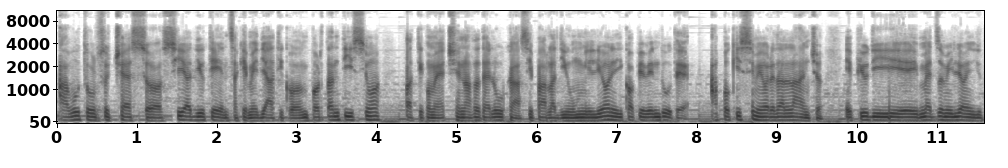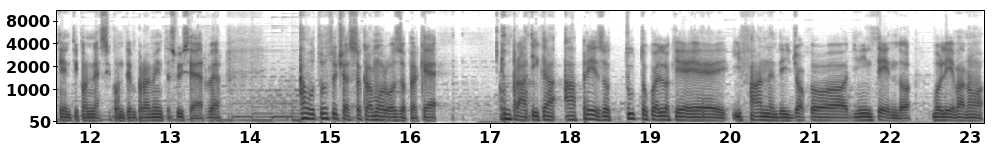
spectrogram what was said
ha avuto un successo sia di utenza che mediatico importantissimo. Infatti, come hai accennato te, Luca, si parla di un milione di copie vendute a pochissime ore dal lancio e più di mezzo milione di utenti connessi contemporaneamente sui server ha avuto un successo clamoroso perché in pratica ha preso tutto quello che i fan del gioco di Nintendo volevano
